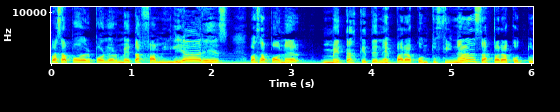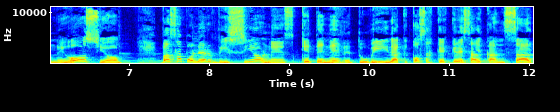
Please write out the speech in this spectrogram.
vas a poder poner metas familiares, vas a poner metas que tenés para con tus finanzas, para con tu negocio. Vas a poner visiones que tenés de tu vida, que cosas que querés alcanzar.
